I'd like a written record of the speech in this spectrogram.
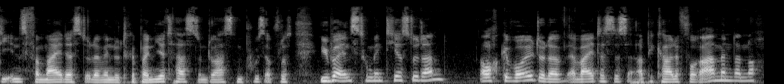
die Ins vermeidest oder wenn du trepaniert hast und du hast einen Fußabfluss, überinstrumentierst du dann auch gewollt oder erweiterst das apikale Foramen dann noch?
